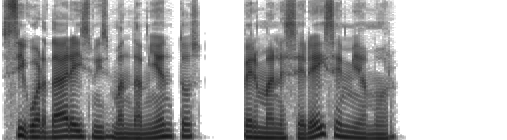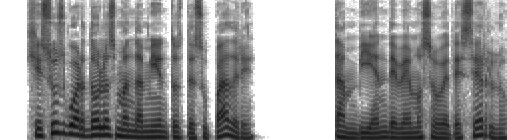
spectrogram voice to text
Si guardareis mis mandamientos, permaneceréis en mi amor. Jesús guardó los mandamientos de su Padre. También debemos obedecerlo.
